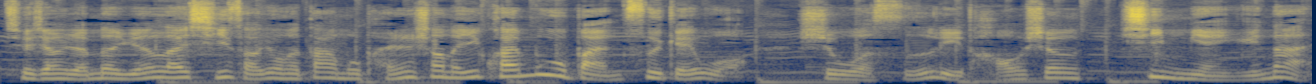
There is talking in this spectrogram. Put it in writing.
却将人们原来洗澡用的大木盆上的一块木板赐给我，使我死里逃生，幸免于难。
